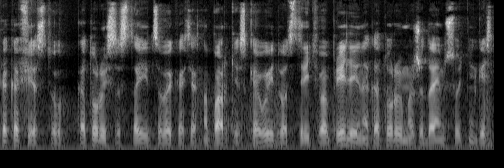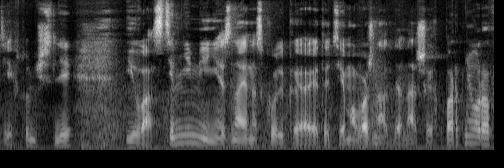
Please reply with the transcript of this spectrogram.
к Экофесту, который состоится в экотехнопарке Skyway 23 апреля и на который мы ожидаем сотни гостей, в том числе и вас. Тем не менее, зная, насколько эта тема важна для наших партнеров,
